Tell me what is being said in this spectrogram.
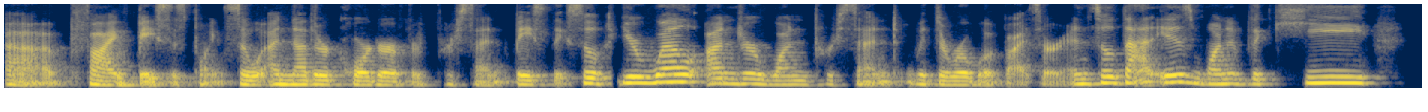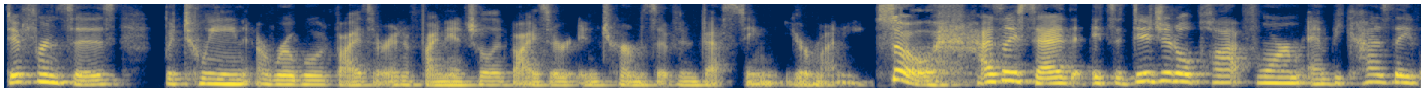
uh, basis points. So another quarter of a percent, basically. So you're well under 1% with the robo advisor. And so that is one of the key differences between a robo advisor and a financial advisor in terms of investing your money. So, as I said, it's a digital platform. And because they've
